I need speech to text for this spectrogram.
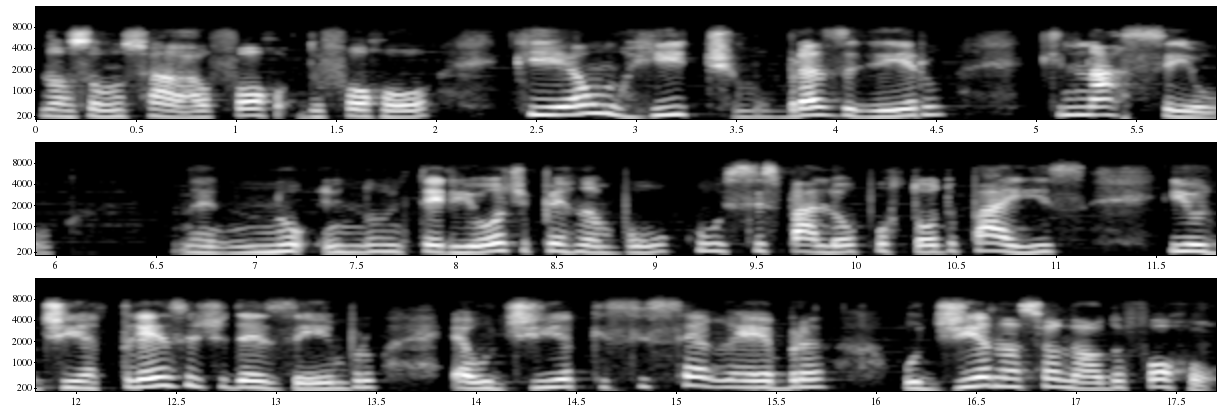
nós vamos falar do forró, que é um ritmo brasileiro que nasceu né, no, no, interior de Pernambuco se espalhou por todo o país e o dia 13 de dezembro é o dia que se celebra o Dia Nacional do Forró.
